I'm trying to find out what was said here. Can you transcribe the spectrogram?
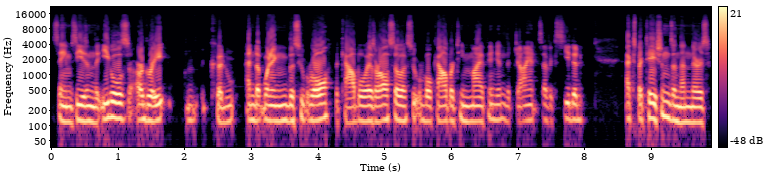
same season. The Eagles are great, could end up winning the Super Bowl. The Cowboys are also a Super Bowl caliber team, in my opinion. The Giants have exceeded expectations, and then there's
